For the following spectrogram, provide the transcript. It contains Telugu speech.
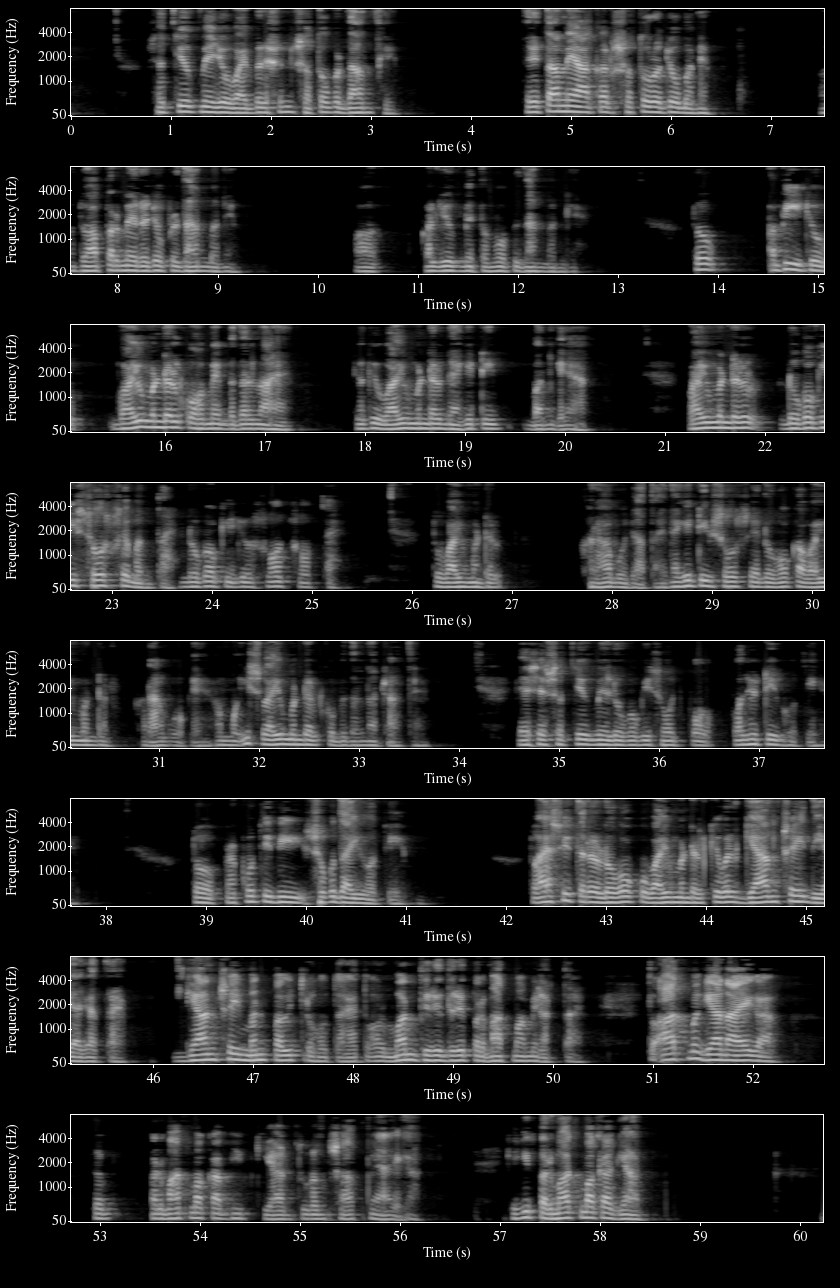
सत्युग में जो वाइब्रेशन सतो प्रधान थे। त्रेता में आकर सतो रजो बने और द्वापर में रजो प्रधान बने और कलयुग में तमो प्रधान बन गए। तो अभी जो वायुमंडल को हमें बदलना है क्योंकि वायुमंडल नेगेटिव बन गया है। वायुमंडल लोगों की सोच से बनता है, लोगों की जो सोच सोचता है तो वायुमंडल खराब हो जाता है। नेगेटिव सोच से लोगों का वायुमंडल खराब हो गया है। हम इस वायुमंडल को बदलना चाहते हैं। जैसे सत्युग में लोगों की सोच पॉजिटिव होती है तो प्रकृति भी सुखदायी होती है। तो ऐसी तरह लोगों को वायुमंडल केवल ज्ञान से ही दिया जाता है। ज्ञान से ही मन पवित्र होता है तो और मन धीरे धीरे परमात्मा में लगता है। तो आत्मज्ञान आएगा, तब परमात्मा का भी ज्ञान तुरंत साथ में आएगा। क्योंकि परमात्मा का ज्ञान,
